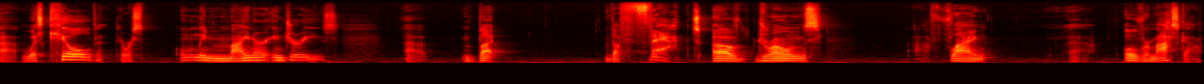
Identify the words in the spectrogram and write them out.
uh, was killed. There were only minor injuries. Uh, but the fact of drones flying uh, over Moscow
